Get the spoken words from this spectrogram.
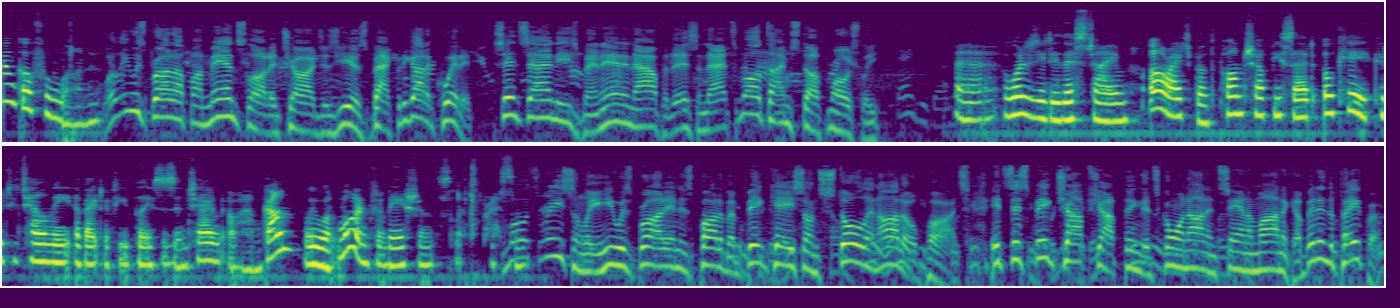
I'll go for one. Well, he was brought up on manslaughter charges years back, but he got acquitted. Since then, he's been in and out for this and that, small time stuff mostly. Uh, what did he do this time? All right, about the pawn shop, you said. Okay, could you tell me about a few places in town? Oh, I'm gone. We want more information, so let's press him. Most recently, he was brought in as part of a big case on stolen auto parts. It's this big chop shop thing that's going on in Santa Monica. Been in the paper.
